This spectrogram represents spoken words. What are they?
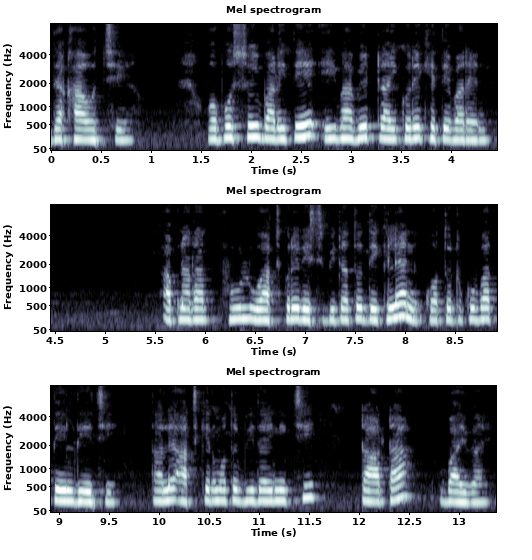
দেখা হচ্ছে। অবশ্যই বাড়িতে এইভাবে ট্রাই করে খেতে পারেন। আপনারা ফুল ওয়াচ করে রেসিপিটা তো দেখলেন, কতটুকু বা তেল দিয়েছি। তাহলে আজকের মতো বিদায় নিচ্ছি। টাটা বাই বাই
